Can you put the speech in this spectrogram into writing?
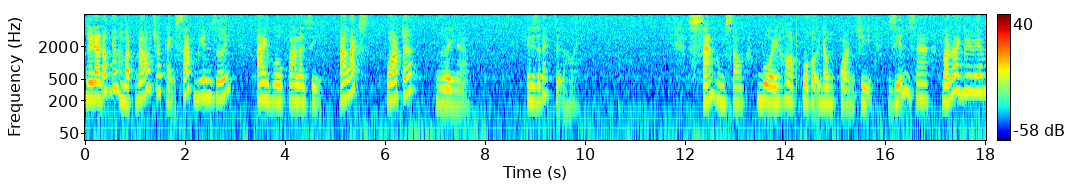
Người đàn ông đã mật báo cho cảnh sát biên giới Ivo Palazzi, Alex Walter, người nào? Elizabeth tự hỏi. Sáng hôm sau, buổi họp của hội đồng quản trị diễn ra và Ray William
